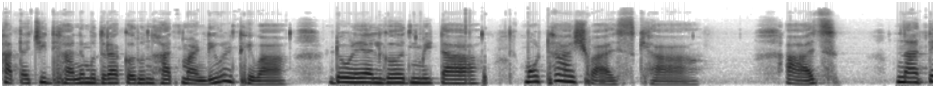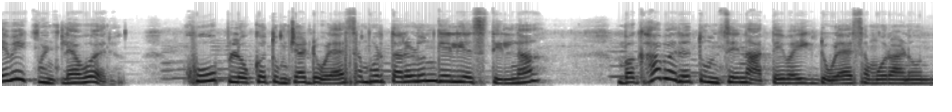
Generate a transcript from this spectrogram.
हाताची ध्यान मुद्रा करून हात मांडीवर ठेवा. डोळे अलगद मिटा. मोठा श्वास घ्या. आज नातेवाईक म्हटल्यावर खूप लोक तुमच्या डोळ्यासमोर तरळून गेली असतील ना? बघा बरं तुमचे नातेवाईक डोळ्यासमोर आणून.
